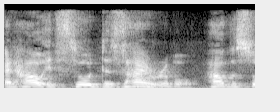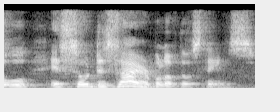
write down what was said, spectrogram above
And how it's so desirable, how the soul is so desirable of those things.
